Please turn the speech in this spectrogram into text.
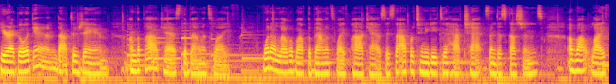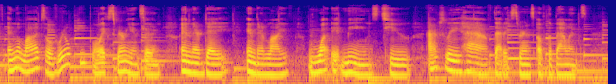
Here I go again, Dr. Jan, on the podcast, The Balanced Life. What I love about the Balanced Life podcast is the opportunity to have chats and discussions about life and the lives of real people experiencing in their day, in their life, what it means to actually have that experience of the balance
